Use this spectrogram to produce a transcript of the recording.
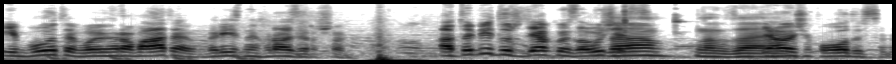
і будете вигравати в різних розіграшах. А тобі дуже дякую за участь. Да, навзаєм. Дякую, що погодився.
